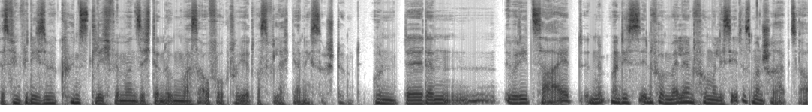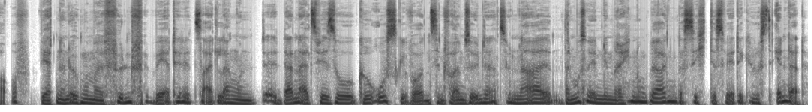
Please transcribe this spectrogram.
Deswegen finde ich es immer künstlich, wenn man sich dann irgendwas aufoktroyiert, was vielleicht gar nicht so stimmt. Und äh, dann über die Zeit nimmt man dieses Informelle und formalisiert es, man schreibt es auf. Wir hatten dann irgendwann mal fünf Werte eine Zeit lang und äh, dann, als wir so groß geworden sind, vor allem so international, dann muss man eben dem Rechnung tragen, dass sich das Wertegerüst ändert,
